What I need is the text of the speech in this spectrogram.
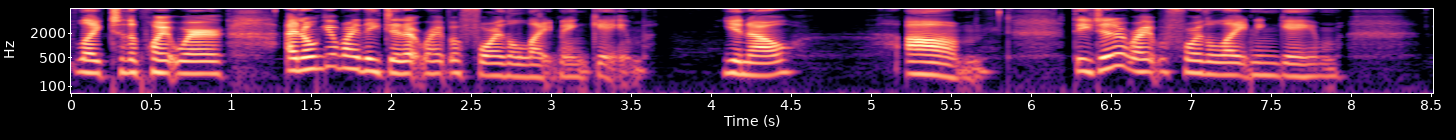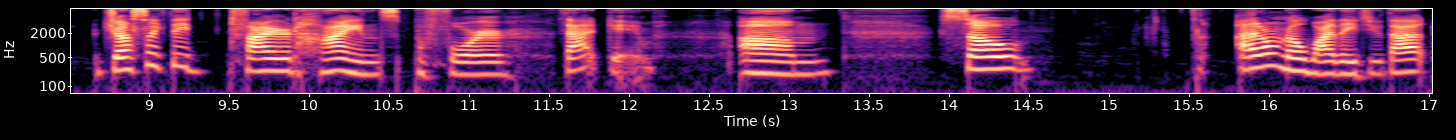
like, to the point where I don't get why they did it right before the Lightning game, you know? Um, they did it right before the Lightning game just like they fired Hynes before that game. Um, so I don't know why they do that,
